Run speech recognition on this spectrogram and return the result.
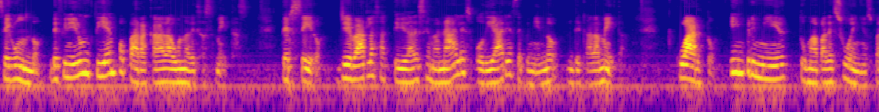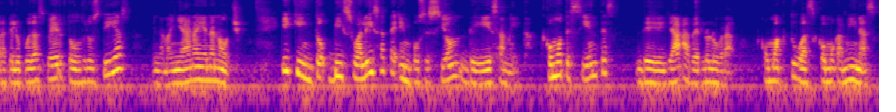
Segundo, definir un tiempo para cada una de esas metas. Tercero, llevar las actividades semanales o diarias dependiendo de cada meta. Cuarto, imprimir tu mapa de sueños para que lo puedas ver todos los días, en la mañana y en la noche. Y quinto, visualízate en posesión de esa meta. ¿Cómo te sientes de ya haberlo logrado? cómo actúas, cómo caminas.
